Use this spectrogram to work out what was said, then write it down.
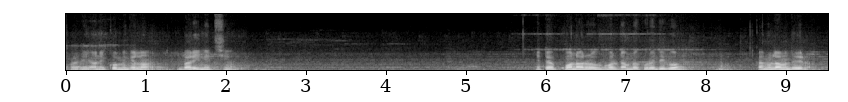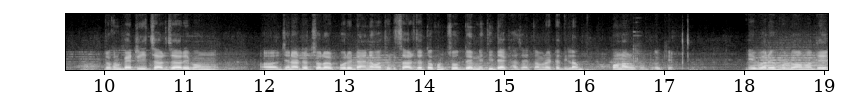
সরি অনেক কমে গেল, বাড়িয়ে নিচ্ছি। এটা পনেরো ভোল্ট আমরা করে দিব। কারণ হলো আমাদের যখন ব্যাটারি চার্জার এবং জেনারেটার চলার পরে ডায়নামা থেকে চার্জার, তখন চোদ্দ এমনিতেই দেখা যায়। তো আমরা এটা দিলাম পনেরো ভোল্ট ওকে এবারে হলো আমাদের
